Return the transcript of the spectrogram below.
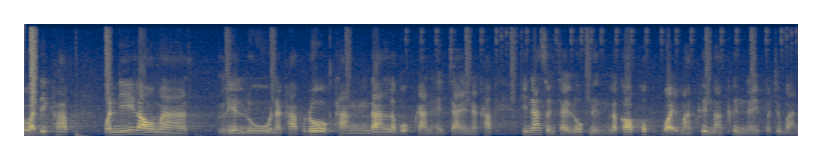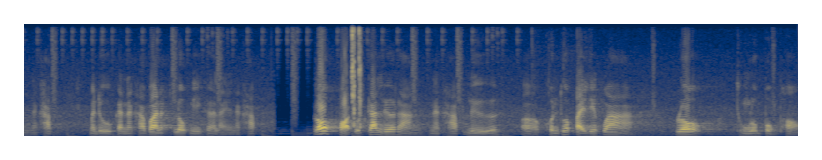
สวัสดีครับ วันนี้เรามาเรียนรู้นะครับ โรคทางด้านระบบการหายใจนะครับ ที่น่าสนใจโรคหนึ่ง แล้วก็พบบ่อยมากขึ้นมากขึ้นในปัจจุบันนะครับ มาดูกันนะครับว่าโรคนี้คืออะไรนะครับโรคปอดอุดกั้นเรื้อรังนะครับ หรืออคนทั่วไปเรียกว่า โรคถุงลมโป่งพอง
